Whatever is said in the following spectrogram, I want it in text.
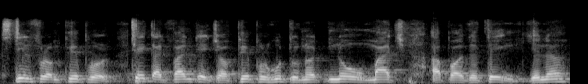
steal from people take advantage of people who do not know much about the thing you know?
